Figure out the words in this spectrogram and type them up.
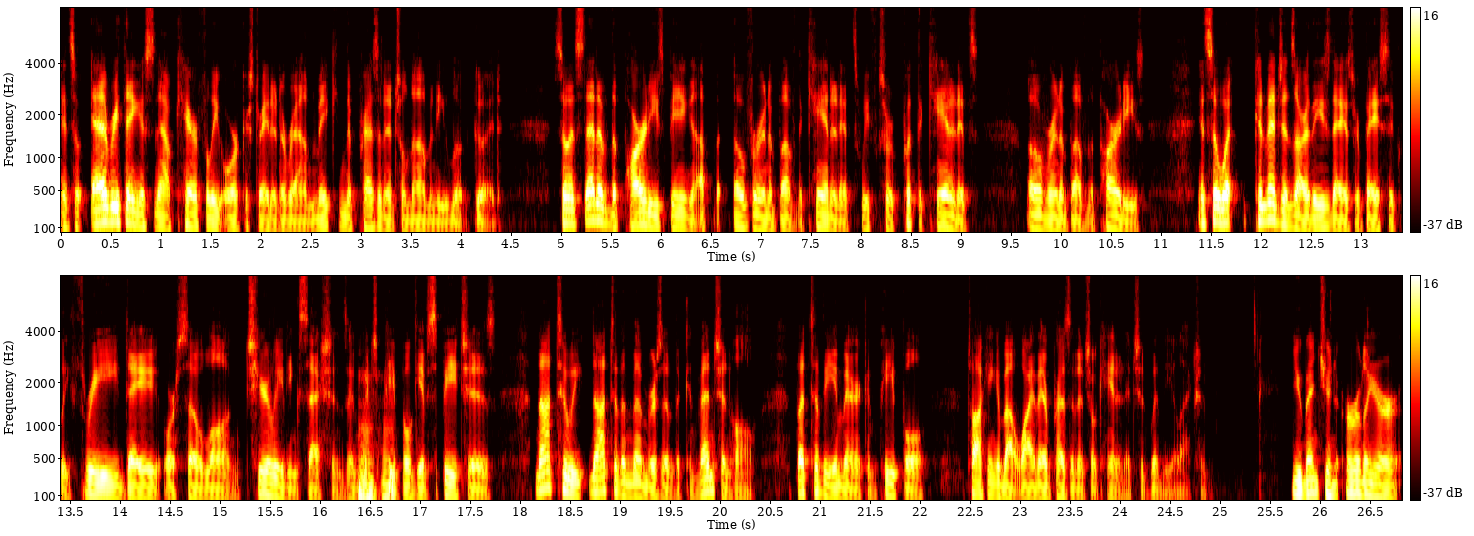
And so everything is now carefully orchestrated around making the presidential nominee look good. So instead of the parties being up over and above the candidates, we've sort of put the candidates over and above the parties. And so, what conventions are these days are basically three day or so long cheerleading sessions in which mm-hmm. people give speeches, not to not to the members of the convention hall, but to the American people, talking about why their presidential candidate should win the election. You mentioned earlier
